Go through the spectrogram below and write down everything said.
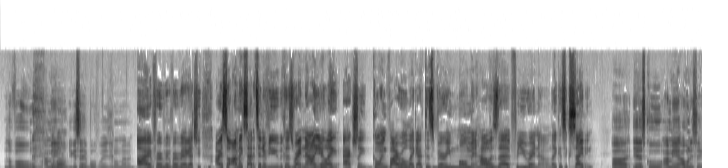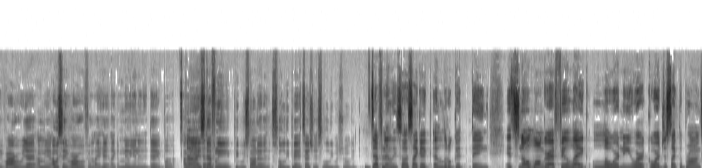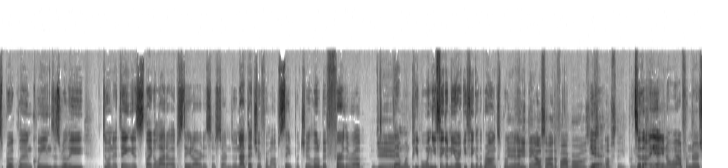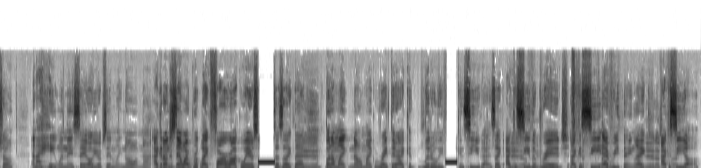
Laveau. I mean, you can say it both ways. It don't matter. All right, perfect, perfect. I got you. All right, so I'm excited to interview you because right now you're like actually going viral, like at this very moment. How is that for you right now? Like it's exciting. Uh, yeah, it's cool. I mean, I wouldn't say viral. Yeah, I mean, I would say viral if it like hit like a million in a day. But I mean, Ah, it's definitely people starting to slowly pay attention, slowly but surely. Definitely. So it's like a, a little good thing. It's no longer, I feel like, lower New York or just like the Bronx, Brooklyn, Queens is really doing a thing. It's like a lot of upstate artists are starting to do it. Not that you're from upstate, but you're a little bit further up Yeah. than when people, when you think of New York, you think of the Bronx, Brooklyn. Yeah, anything outside the five boroughs is Yeah. upstate. Pretty to much. the yeah, you know what? I'm from New Rochelle, and I hate when they say, "Oh, you're upstate." I'm like, no, I'm not. I can understand why Brook like Far Rockaway or something like that, Yeah. but I'm like, no, I'm like right there. I could literally can see you guys. Like I Yeah, could I see the bridge. I could see everything. Like that's could fact. see y'all,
